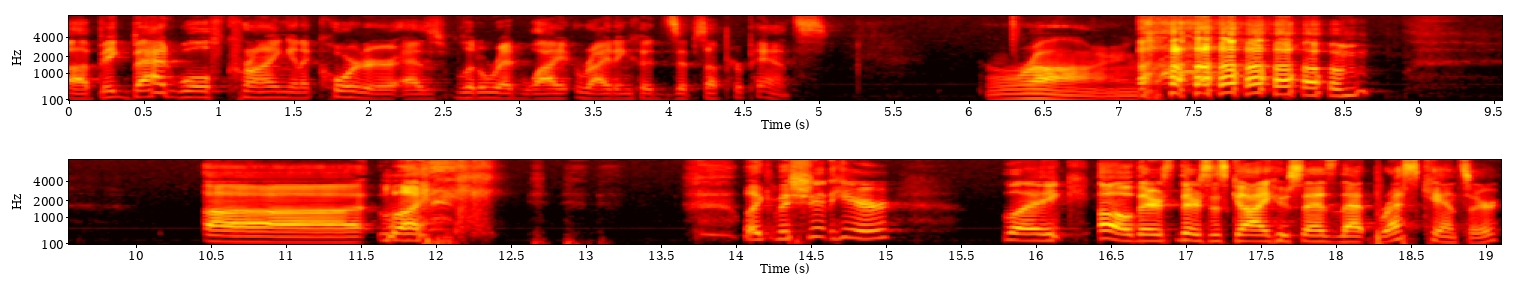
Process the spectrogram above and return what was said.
uh, big bad wolf crying in a corner as Little Red Wi- Riding Hood zips up her pants. right um, uh, like, like the shit here. Like, oh, there's there's this guy who says that breast cancer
